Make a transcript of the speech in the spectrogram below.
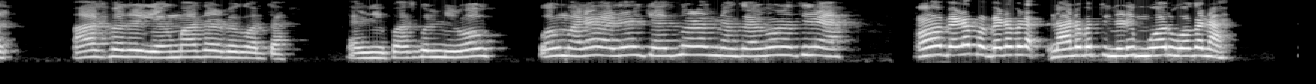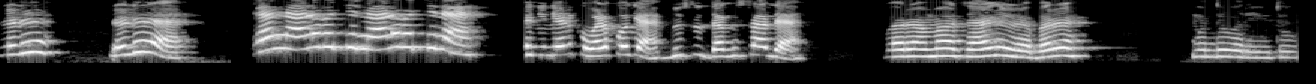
ಆಸ್ಪತ್ರೆಗೆ ಹೆಂಗ್ ಮಾತಾಡ್ಬೇಕು ಅಂತ? ಅಯ್ಯ ನೀವು ಪಾಸ್ಕೊಂಡು ನೀವು ಹೋಗಿ. ಹೋಗಿ ಮನೆ ಅದೇ ಕೆಲಸ ಮಾಡೋದು ನಾನು ಕರ್ಕೊಂಡು ಹೋಗ್ತೀನಿ ಹ್ಞೂ ಬೇಡಪ್ಪ ಬೇಡ ಬೇಡ. ನಾನು ಬರ್ತೀನಿ ನಡಿ ಮೂವರು ಹೋಗೋಣ. ನಡಿ ನಡಿ. ಹೋಗೆ. ಬಿಸಿಲು ದಗಿಸ್ತಾ ಇದೆ. ಬರಮ್ಮ ತಾಳಿ ಬರೇ ಮುಂದುವರಿಯುವುದು.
